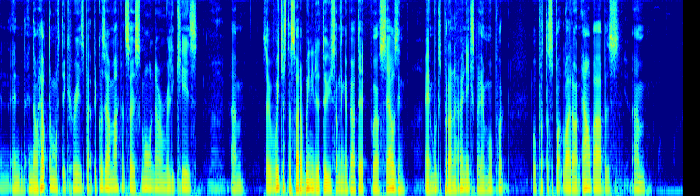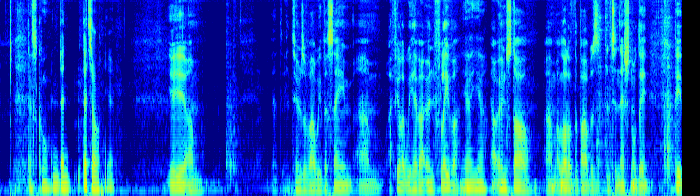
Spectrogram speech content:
and, and, and they'll help them with their careers. But because our market's so small, no one really cares. Um, so we just decided we need to do something about that for ourselves, and and we'll just put on our own expo, and we'll put we'll put the spotlight on our barbers. Um, that's cool and and that's all. Yeah. Yeah, yeah. Um, in terms of are we the same? Um, I feel like we have our own flavor, yeah yeah our own style. Um, a lot of the barbers international, they they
